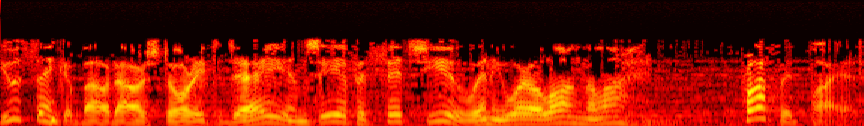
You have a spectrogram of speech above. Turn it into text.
You think about our story today and see if it fits you anywhere along the line. Profit by it.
